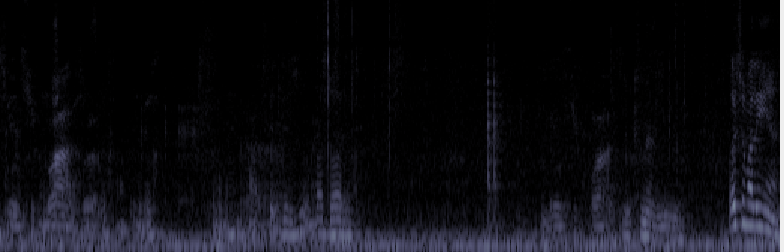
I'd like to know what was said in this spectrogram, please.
24. Última linha. Última linha.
